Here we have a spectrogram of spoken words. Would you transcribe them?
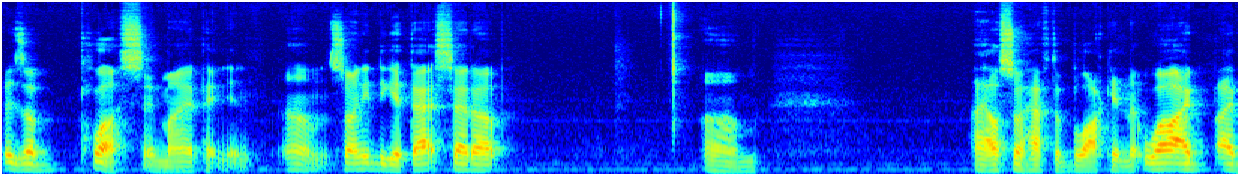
is a plus in my opinion. Um, so I need to get that set up. Um, I also have to block in the well. I I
